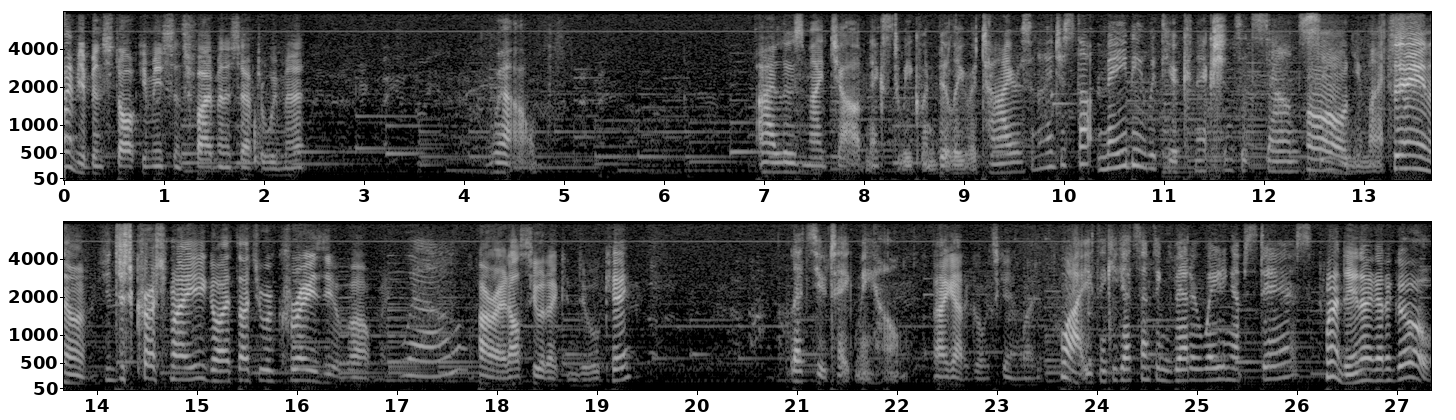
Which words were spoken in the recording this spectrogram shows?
Why have you been stalking me since five minutes after we met? Well, I lose my job next week when Billy retires, and I just thought maybe with your connections at Sound Scene, Oh, you might... Dana, you just crushed my ego. I thought you were crazy about me. Well, All right, I'll see what I can do, okay? let's you take me home. I gotta go. It's getting late. Why, you think you got something better waiting upstairs? Come on, Dana, I gotta go.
